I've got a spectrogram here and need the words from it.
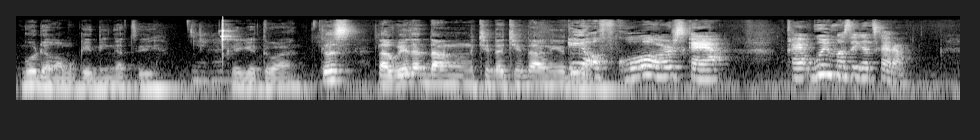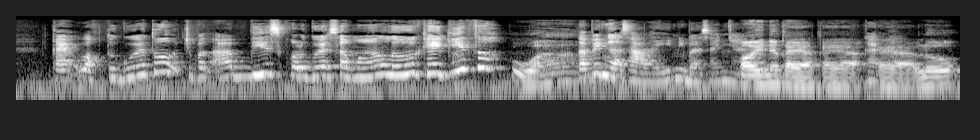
Gue udah gak mungkin inget sih Iya kan? Kayak gituan Terus lagunya tentang cinta-cintaan gitu Iya kan? of course kayak kayak gue masih ingat sekarang. kayak waktu gue tuh cepet habis kalau gue sama lu kayak gitu wow tapi nggak salah ini bahasanya oh ini kayak kayak Kayak- kayak lu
